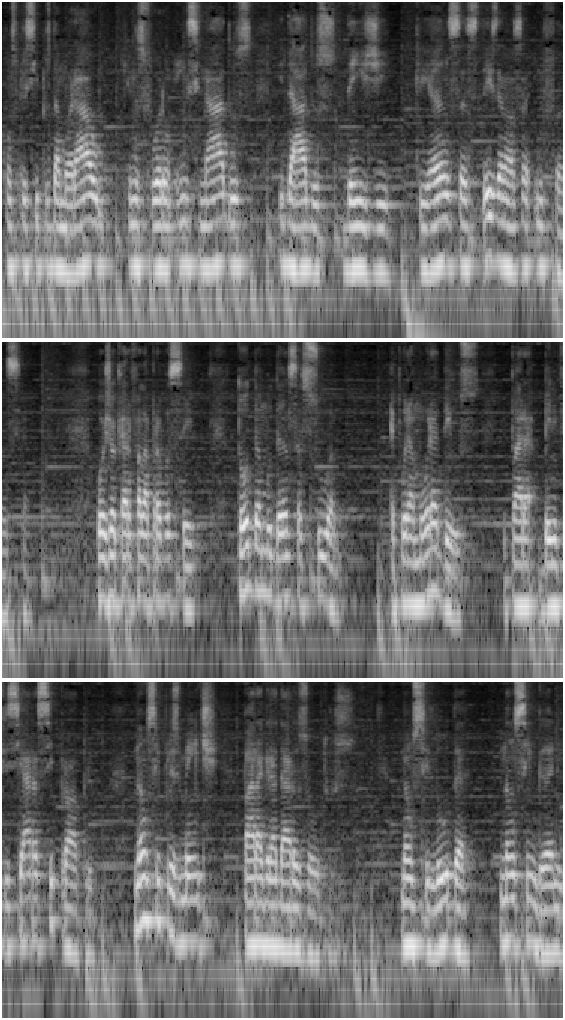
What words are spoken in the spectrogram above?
com os princípios da moral que nos foram ensinados e dados desde crianças, desde a nossa infância. Hoje eu quero falar para você: toda mudança sua é por amor a Deus e para beneficiar a si próprio, não simplesmente para agradar os outros. Não se iluda, não se engane.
